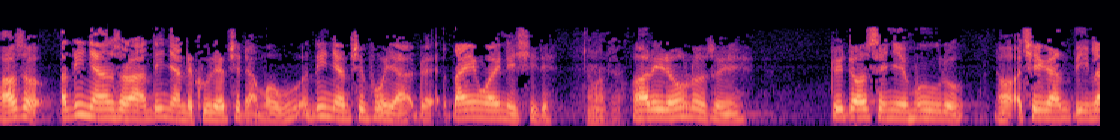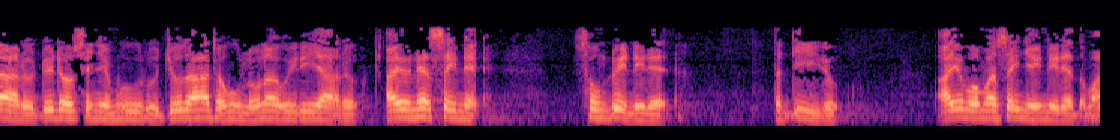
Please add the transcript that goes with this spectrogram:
ဘာလို့ဆိုအသိဉာဏ်ဆိုတာအသိဉာဏ်တစ်ခုတည်းဖြစ်တာမဟုတ်ဘူး။အသိဉာဏ်ဖြစ်ဖို့ရာအတွက်အတိုင်းအဝိုင်းတွေရှိတယ်မှန်ပါဗျာ။ဘာတွေတုံးလို့ဆိုရင်တွေးတောဆင်ញင်မှုတို့နော်အခြေခံသီလတို့တွေးတောဆင်ញင်မှုတို့ကြိုးစားအထောက်မှုလုံလဝိရိယတို့အာယုန်နဲ့စိတ်နဲ့ဆုံတွေ့နေတဲ့တတိတို့အာယုန်ပေါ်မှာစိတ်ငြိမ်နေတဲ့သမာ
